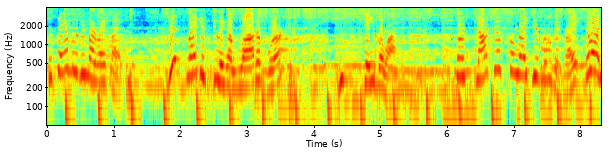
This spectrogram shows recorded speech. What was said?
So say I'm moving my right leg. This leg is doing a lot of work to stabilize. So it's not just the leg you're moving, right? Come on.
